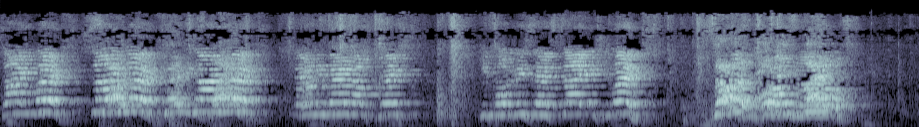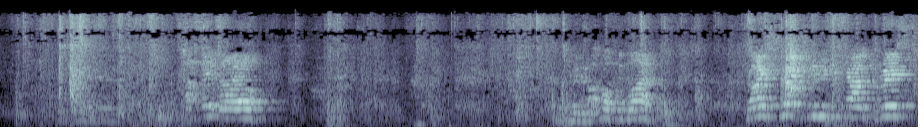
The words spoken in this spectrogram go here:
Side leg! Side leg! Get his Side leg! Stay on your there now, Chris. Keep holding his head side as your legs. Side, on his legs! That's it, Niall. There's nothing left. Try stretching if you can, Chris.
